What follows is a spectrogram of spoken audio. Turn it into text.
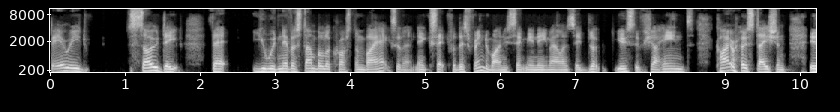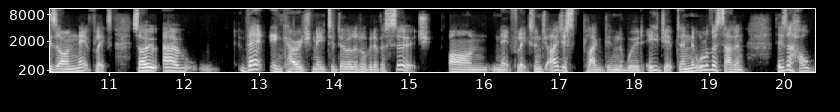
buried so deep that you would never stumble across them by accident, except for this friend of mine who sent me an email and said, "Look, Yusuf Shaheen's Cairo station is on Netflix." So uh, that encouraged me to do a little bit of a search on Netflix, and I just plugged in the word Egypt, and all of a sudden, there's a whole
